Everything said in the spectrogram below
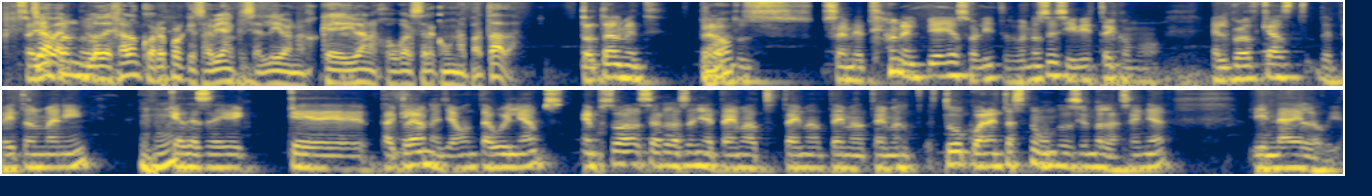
O sea, Sí, a yo ver, cuando- lo dejaron correr porque sabían que se le iban a, que iban a jugársela con una patada. Totalmente. Pero ¿No? pues se metieron el pie ellos solitos, güey. No sé si viste como el broadcast de Peyton Manning, que desde que taclearon a Javonta Williams, empezó a hacer la seña de timeout, timeout, timeout, timeout. Estuvo 40 segundos haciendo la seña y nadie lo vio.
